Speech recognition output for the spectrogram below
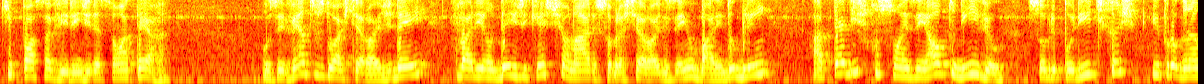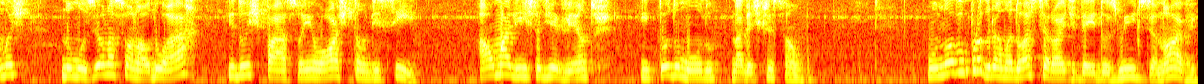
que possa vir em direção à Terra. Os eventos do Asteroid Day variam desde questionários sobre asteroides em um bar em Dublin até discussões em alto nível sobre políticas e programas no Museu Nacional do Ar e do Espaço em Washington, D.C. Há uma lista de eventos em todo o mundo na descrição. Um novo programa do Asteroid Day 2019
